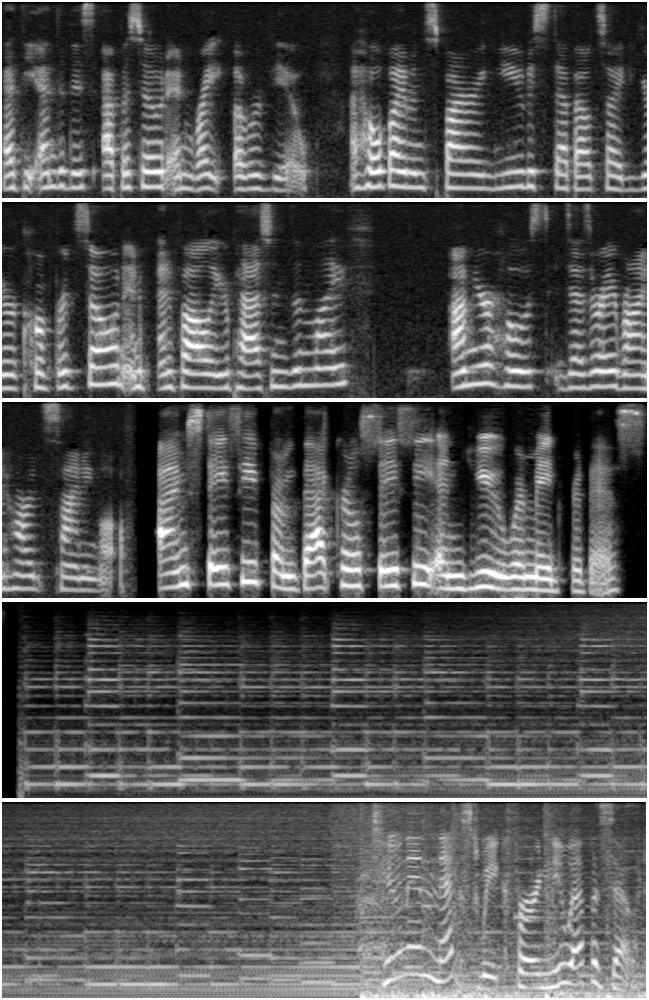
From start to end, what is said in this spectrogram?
at the end of this episode and write a review. I hope I'm inspiring you to step outside your comfort zone and, and follow your passions in life. I'm your host, Desiree Reinhardt, signing off. I'm Stacy from That Girl Stacy, and you were made for this. Next week for a new episode,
